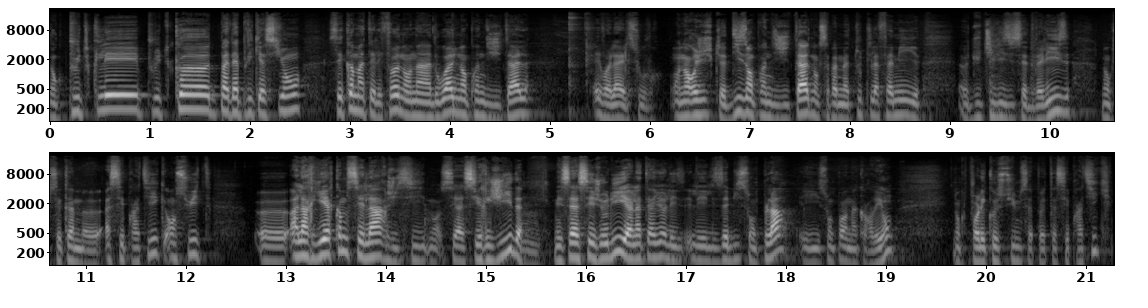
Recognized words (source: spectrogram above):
Donc plus de clés, plus de code, pas d'application. C'est comme un téléphone, on a un doigt, une empreinte digitale, et voilà, elle s'ouvre. On enregistre jusqu'à 10 empreintes digitales, donc ça permet à toute la famille euh, d'utiliser cette valise. Donc c'est quand même euh, assez pratique. Ensuite, euh, à l'arrière, comme c'est large ici, c'est assez rigide, mm. mais c'est assez joli. Et à l'intérieur, les, habits sont plats et ils ne sont pas en accordéon. Donc pour les costumes, ça peut être assez pratique.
